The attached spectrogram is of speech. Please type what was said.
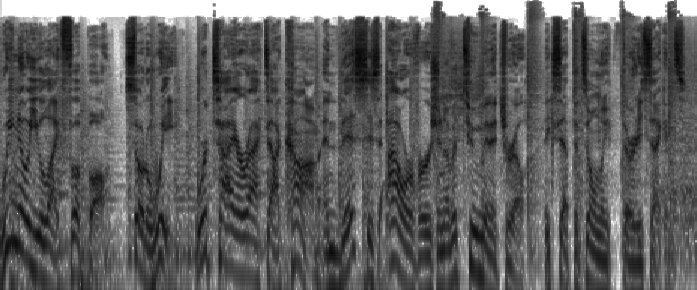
We know you like football. So do we. We're TireRack.com, and this is our version of a two minute drill, except it's only 30 seconds.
